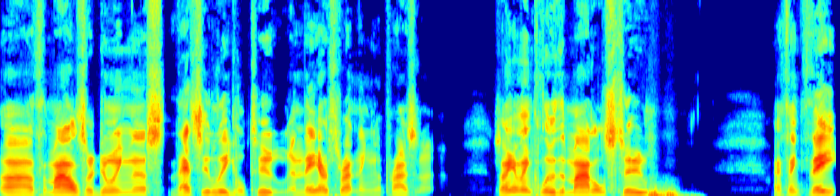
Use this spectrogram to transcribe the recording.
uh, if the models are doing this, that's illegal too, and they are threatening the president. So I'm going to include the models too. I think they,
